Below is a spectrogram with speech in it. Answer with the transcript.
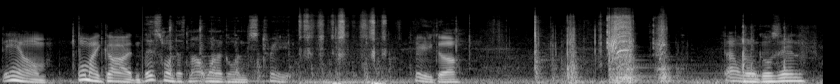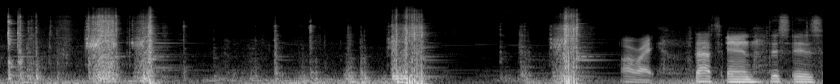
Damn. Oh my god. This one does not want to go in straight. There you go. That one goes in. That's in. This is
